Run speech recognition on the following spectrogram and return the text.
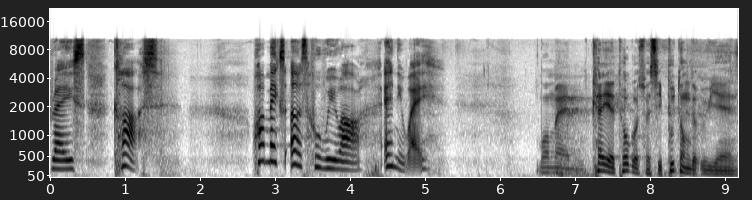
race, class. What makes us who we are anyway? 我们可以透过学习不同的语言，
